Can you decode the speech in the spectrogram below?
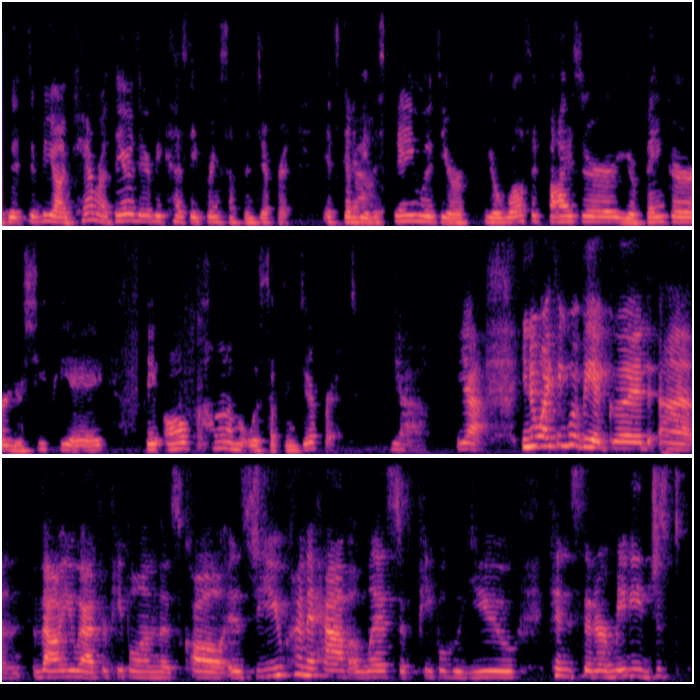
to, to be on camera. They're there because they bring something different. It's going to Yeah. be the same with your your wealth advisor, your banker, your CPA. They all come with something different. Yeah. Yeah. You know, I think would be a good um, value add for people on this call is do you kind of have a list of people who you consider maybe just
